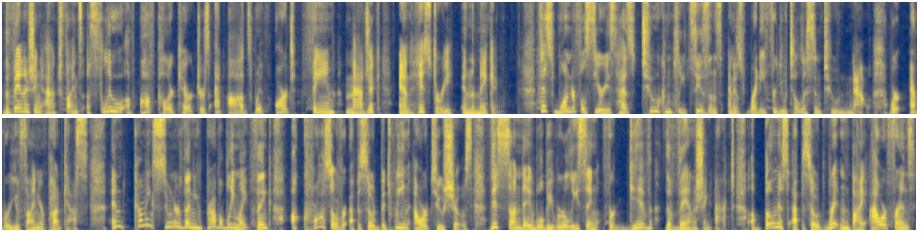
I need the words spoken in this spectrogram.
The Vanishing Act finds a slew of off color characters at odds with art, fame, magic, and history in the making. This wonderful series has two complete seasons and is ready for you to listen to now, wherever you find your podcasts. And coming sooner than you probably might think, a crossover episode between our two shows. This Sunday, we'll be releasing Forgive the Vanishing Act, a bonus episode written by our friends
